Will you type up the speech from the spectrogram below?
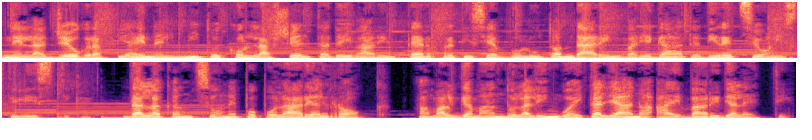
nella geografia e nel mito e con la scelta dei vari interpreti si è voluto andare in variegate direzioni stilistiche, dalla canzone popolare al rock amalgamando la lingua italiana ai vari dialetti.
